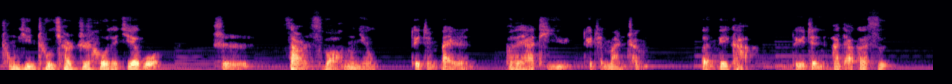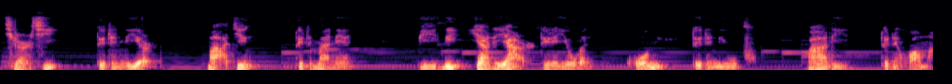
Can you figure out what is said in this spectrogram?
重新抽签之后的结果是萨尔茨堡红牛对阵拜仁，葡萄牙体育对阵曼城，本菲卡。对阵阿贾克斯，切尔西对阵里尔，马竞对阵曼联，比利亚雷亚尔对阵尤文，国米对阵利物浦，巴黎对阵皇马。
